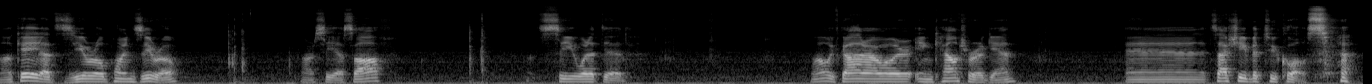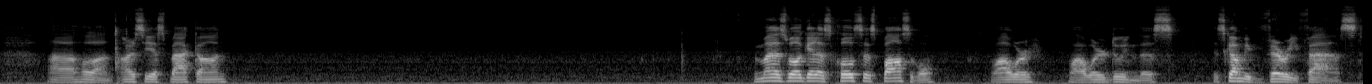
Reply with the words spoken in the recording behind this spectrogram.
Okay, that's 0, 0.0. RCS off. Let's see what it did. Well, we've got our encounter again. And it's actually a bit too close. uh, hold on. RCS back on. We might as well get as close as possible while we're while we're doing this. It's gonna be very fast.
